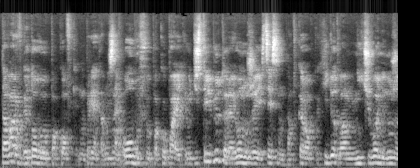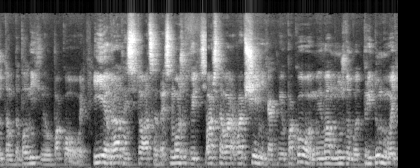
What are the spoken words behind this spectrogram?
товар в готовой упаковке. Например, там, не знаю, обувь вы покупаете у дистрибьютора, и он уже, естественно, там в коробках идет, вам ничего не нужно там дополнительно упаковывать. И обратная ситуация, то есть, может быть, ваш товар вообще никак не упакован, и вам нужно будет придумывать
